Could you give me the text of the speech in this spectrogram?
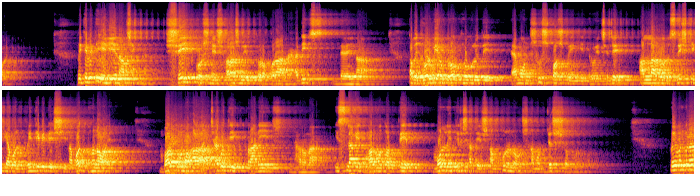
পারে। পৃথিবীতে এলিয়েন আছে সেই প্রশ্নের সরাসরি উত্তর কোরআন, হাদিস দেয় না। তবে ধর্মীয় গ্রন্থগুলোতে এমন সুস্পষ্ট ইঙ্গিত রয়েছে যে আল্লাহর সৃষ্টি কেবল পৃথিবীতে সীমাবদ্ধ নয়, বরং মহা জাগতিক প্রাণীর ধারণা। ইসলামী ধর্মতত্ত্বের মূলনীতির সাথে সম্পূর্ণ সামঞ্জস্যপূর্ণ। প্রিয় বন্ধুরা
